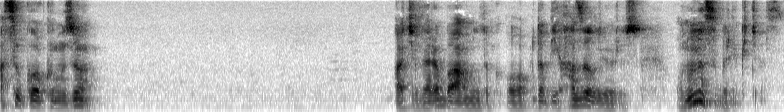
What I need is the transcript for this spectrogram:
Asıl korkumuz o. Acılara bağımlılık. Orada bir haz alıyoruz. Onu nasıl bırakacağız?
